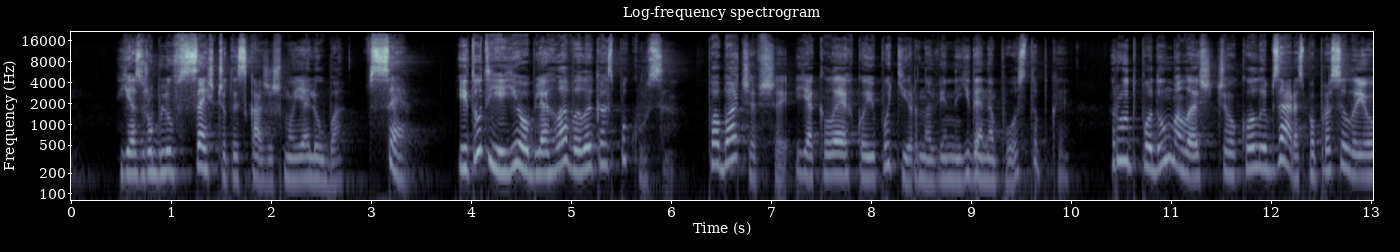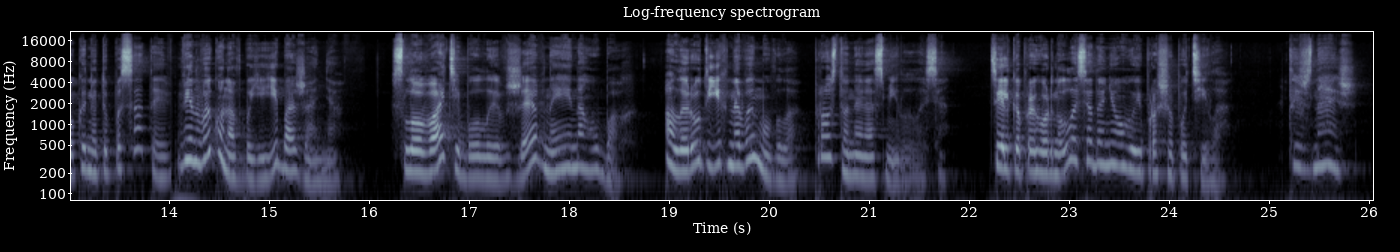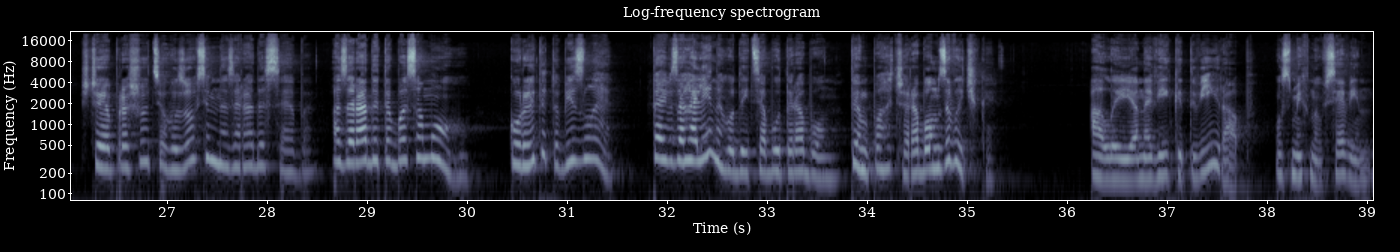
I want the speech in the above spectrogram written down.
Я зроблю все, що ти скажеш, моя люба, все. І тут її облягла велика спокуса. Побачивши, як легко і потірно він йде на поступки, Рут подумала, що коли б зараз попросила його кинути писати, він виконав би її бажання. Слова ті були вже в неї на губах, але Рут їх не вимовила, просто не насмілилася. Тільки пригорнулася до нього і прошепотіла. Ти ж знаєш, що я прошу цього зовсім не заради себе, а заради тебе самого. Курити тобі зле. Та й взагалі не годиться бути рабом, тим паче рабом звички. Але я навіки твій раб, усміхнувся він.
